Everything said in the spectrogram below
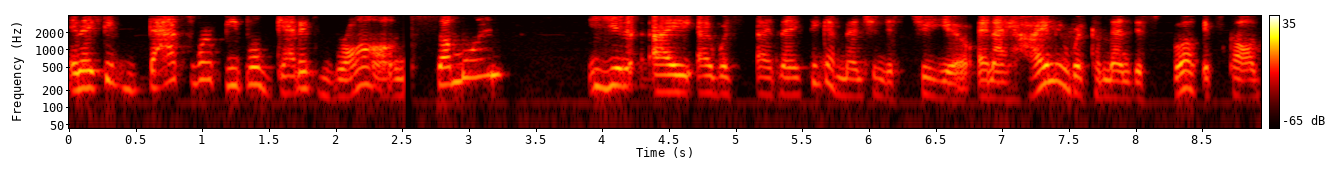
And I think that's where people get it wrong. Someone you know i i was and i think i mentioned this to you and i highly recommend this book. It's called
